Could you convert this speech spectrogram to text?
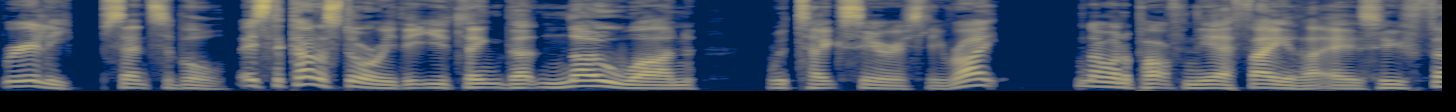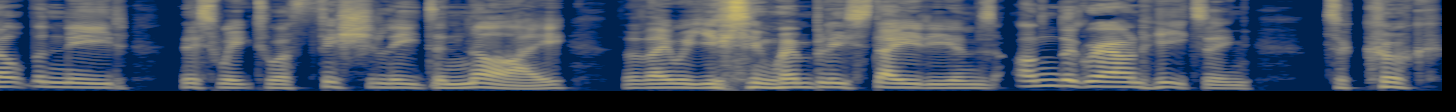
really sensible. It's the kind of story that you'd think that no one would take seriously, right? No one apart from the FA, that is, who felt the need this week to officially deny that they were using Wembley Stadium's underground heating to cook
